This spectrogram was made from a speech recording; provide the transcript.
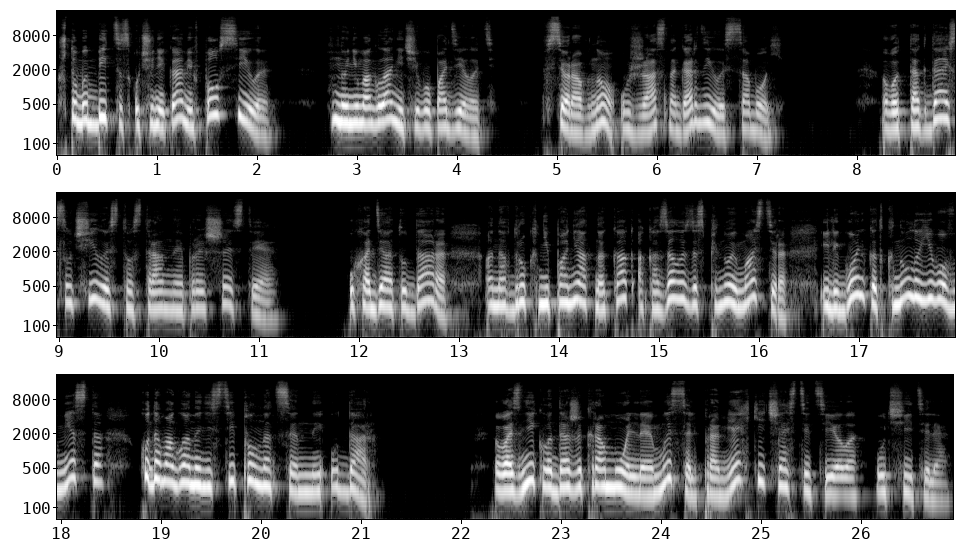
чтобы биться с учениками в полсилы, но не могла ничего поделать. Все равно ужасно гордилась собой. Вот тогда и случилось то странное происшествие – Уходя от удара, она вдруг непонятно как оказалась за спиной мастера и легонько ткнула его в место, куда могла нанести полноценный удар. Возникла даже крамольная мысль про мягкие части тела учителя.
